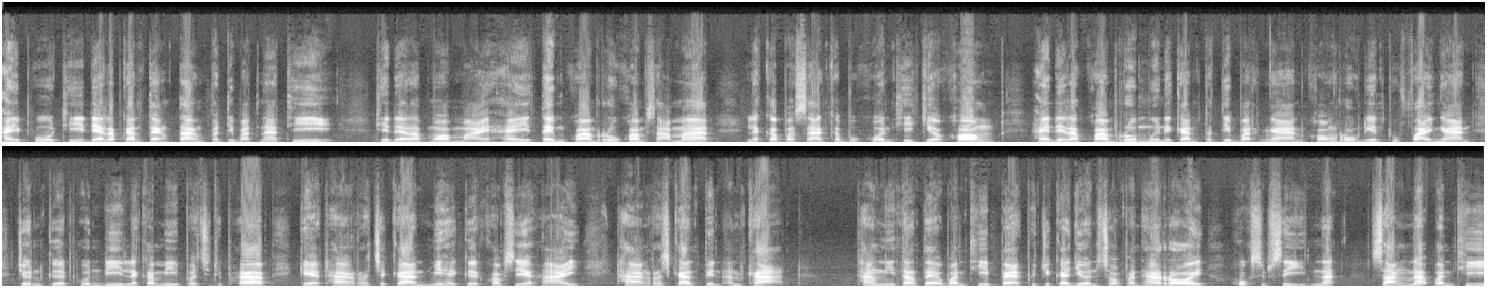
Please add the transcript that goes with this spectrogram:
ให้ผู้ที่ได้รับการแต่งตั้งปฏิบัติหน้าที่ ที่ได้รับมอบหมายให้เต็มความรู้ความสามารถ และก็ประสานกับบุคคลที่เกี่ยวข้อง ให้ได้รับความร่วมมือในการปฏิบัติงานของโรงเรียนทุกฝ่ายงาน จนเกิดผลดีและก็มีประสิทธิภาพ แก่ทางราชการมิให้เกิดความเสียหาย ทางราชการเป็นอันขาด ทั้งนี้ตั้งแต่วันที่ 8 พฤศจิกายน 2564ณสั่งณวันที่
